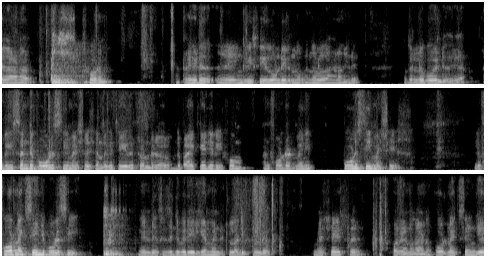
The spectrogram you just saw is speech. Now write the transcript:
ഏതാണ് ഫോറും ട്രേഡ് ഇൻക്രീസ് ചെയ്തുകൊണ്ടിരുന്നു എന്നുള്ളതാണ് അതിൻ്റെ അതിലുള്ള പോയിന്റ് വരിക റീസെന്റ് പോളിസി മെഷേഴ്സ് എന്തൊക്കെ ചെയ്തിട്ടുണ്ടല്ലോ the package reform unfolded many policy measures foreign exchange policy deficit പരിഹരിക്കാൻ വേണ്ടിയിട്ടുള്ള ഡിഫറെന്റ് മെഷേഴ്സ് പറയുന്നതാണ് foreign exchange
